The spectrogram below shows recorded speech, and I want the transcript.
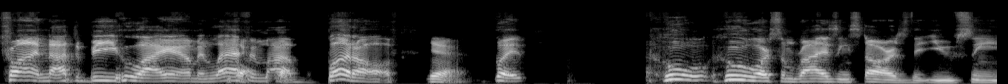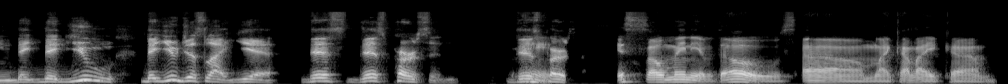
trying not to be who I am and laughing yeah. my butt off. Yeah, but who who are some rising stars that you've seen that that you that you just like yeah this this person this Man, person. It's so many of those. Um like i like um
